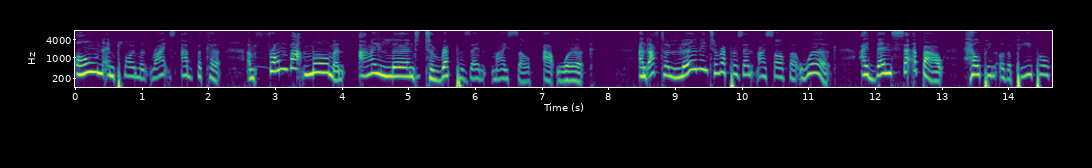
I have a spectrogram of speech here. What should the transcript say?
own employment rights advocate. And from that moment, I learned to represent myself at work. And after learning to represent myself at work, I then set about helping other people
